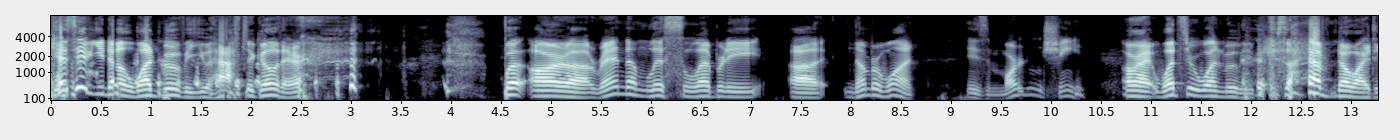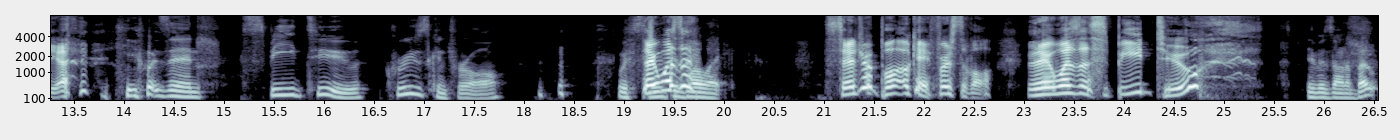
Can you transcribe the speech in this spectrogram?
guess if you know one movie, you have to go there. but our uh, random list celebrity uh, number one is Martin Sheen. All right, what's your one movie? Because I have no idea. He was in Speed 2 Cruise Control with There was Sandra a- Bullock. Sandra Bullock. Okay, first of all, there was a Speed too? It was on a boat.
